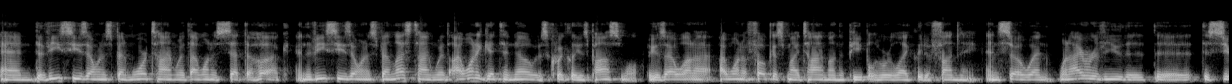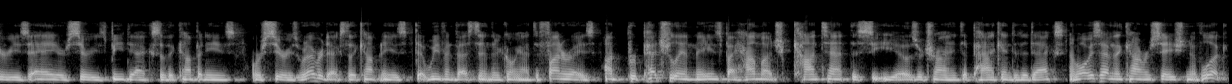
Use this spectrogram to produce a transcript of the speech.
And the VCs I want to spend more time with, I want to set the hook. And the VCs I want to spend less time with, I want to get to know as quickly as possible because I want to I want to focus my time on the people who are likely to fund me. And so when when I review the the, the Series A or Series B decks of the companies or Series whatever decks of the companies that we've invested in, they're going out to fundraise. I'm perpetually amazed by how much content the CEOs are trying to pack into the decks. I'm always having the conversation of, look,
